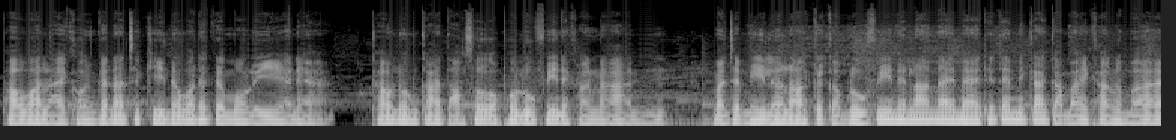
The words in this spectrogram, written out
เพราะว่าหลายคนก็น่าจะคิดนะว่าถ้าเกิดโมเรียเนี่ยเข้าร่วมการต่อสู้กับพวกลูฟี่ในครั้งนั้น มันจะมีเรื่องราวเกี่ยวกับลูฟี่ในร่างไนแมร์ที่ได้มีการกลับมาอีกครั้งหรือไม่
